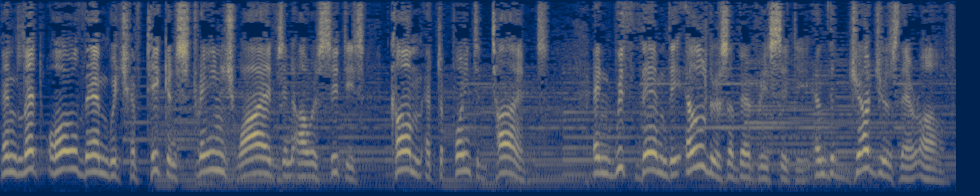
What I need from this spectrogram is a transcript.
and let all them which have taken strange wives in our cities come at appointed times, and with them the elders of every city, and the judges thereof,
